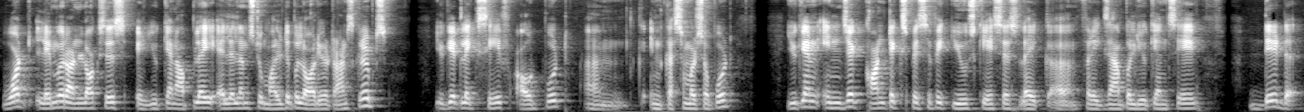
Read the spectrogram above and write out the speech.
what lemur unlocks is uh, you can apply llms to multiple audio transcripts you get like safe output um, in customer support. You can inject context specific use cases like uh, for example you can say did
